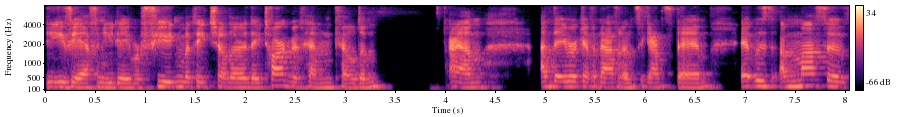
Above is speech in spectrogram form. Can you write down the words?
The UVF and UDA were feuding with each other. They targeted him and killed him. Um, and they were given evidence against them. It was a massive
